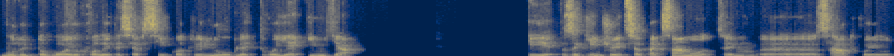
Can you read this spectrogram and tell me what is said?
будуть тобою хвалитися всі, котрі люблять твоє ім'я. І закінчується так само цим е, згадкою,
